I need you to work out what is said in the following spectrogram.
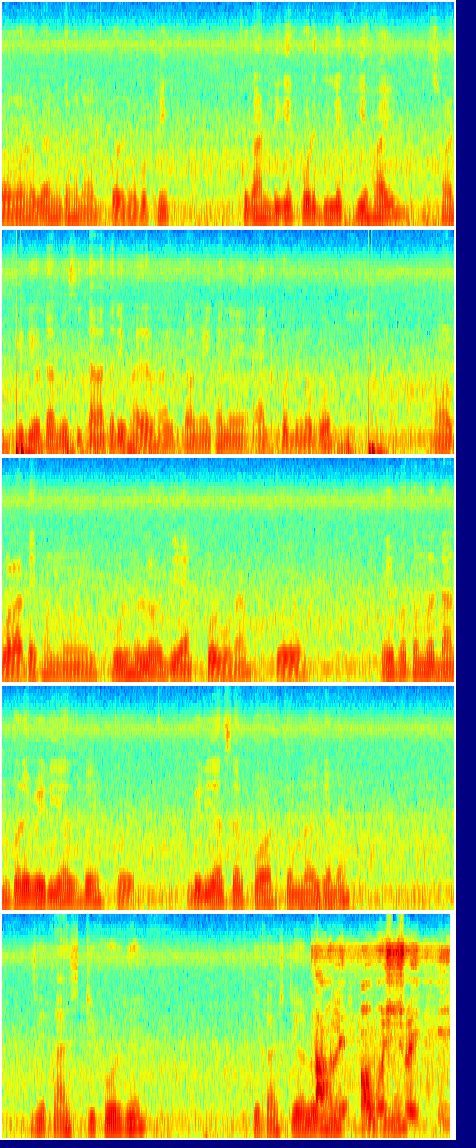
দরকার হবে আমি তখন অ্যাড করে নেব, ঠিক? তো গানটিকে করে দিলে কি হয়? শর্ট ভিডিওটা বেশি তাড়াতাড়ি ভাইরাল হয়, তো আমি এখানে অ্যাড করে নেব। আমার বলাটা এখানে ভুল হলো যে অ্যাড করব না, তো এরপর তোমরা ডান করে বেরিয়ে আসবে, তো বেরিয়ে আসার পর তোমরা এখানে যে কাজটি করবে যে কাজটি হলো তাহলে অবশ্যই এই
